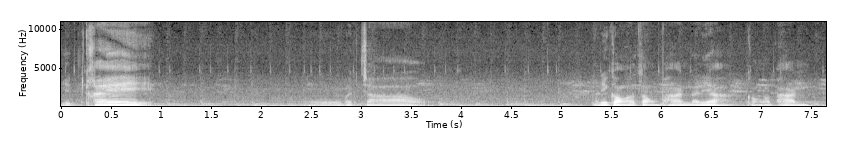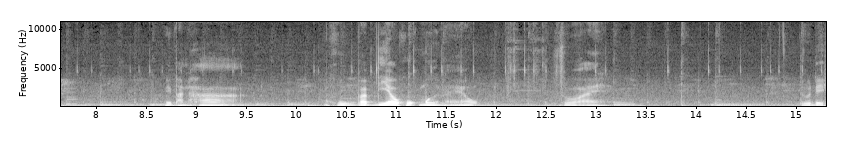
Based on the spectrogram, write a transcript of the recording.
เย็ดแค่โอ้พระเจ้า อันนี้กล่องละสองพันอันเนี้ยกล่องละพันมีพันห้าโอ้โห แป๊บเดียวหกหมื่นแล้ว สวย ดูดิ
